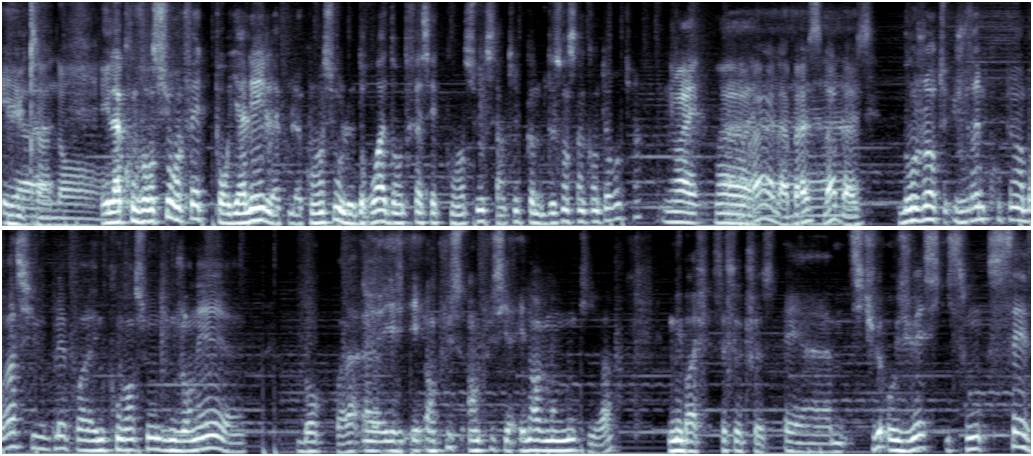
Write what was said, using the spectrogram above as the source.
Et, Putain, euh, non. et la convention, en fait, pour y aller, la, la convention, le droit d'entrer à cette convention, c'est un truc comme 250 euros, tu vois. Ouais, ouais, ouais. Ouais, la base, la Euh, base. Bonjour, tu- je voudrais me couper un bras, s'il vous plaît, pour aller à une convention d'une journée. Bon, voilà. Euh, et, et en plus, en plus, il y a énormément de monde qui y va. Mais bref, ça c'est autre chose. Et euh, si tu veux, aux US, ils sont 16%.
